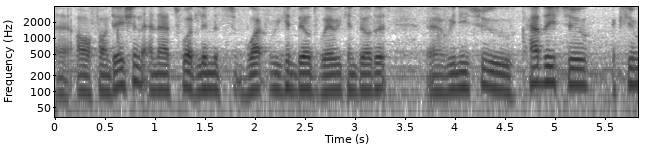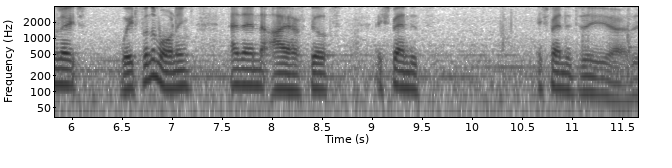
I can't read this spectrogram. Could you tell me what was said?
uh, our foundation and that's what limits what we can build, where we can build it. Uh, we need to have these two, accumulate, wait for the morning, and then I have built, expanded expanded the, uh, the,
